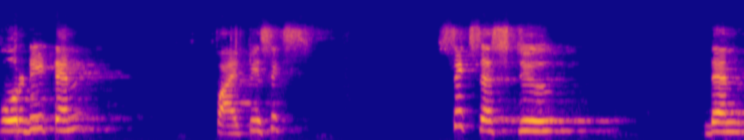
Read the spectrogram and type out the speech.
4D10, 5P6, 6S2, then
